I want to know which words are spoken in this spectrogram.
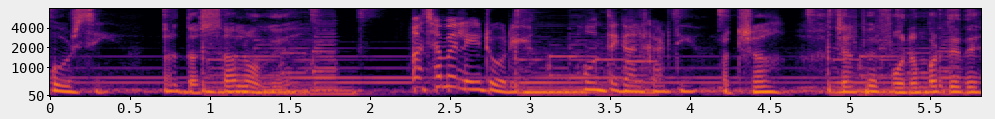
कुर्सी यार दस साल हो गए। अच्छा मैं लेट हो रही हूँ। फ़ोन पे गल करती हूँ। अच्छा चल फिर फ़ोन नंबर दे दे।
